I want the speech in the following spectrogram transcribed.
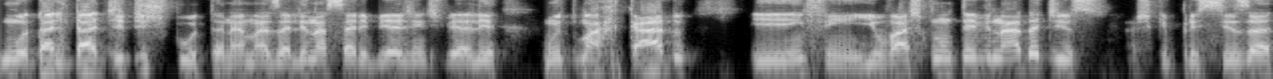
modalidade de disputa, né? Mas ali na Série B a gente vê ali muito marcado e, enfim, e o Vasco não teve nada disso. Acho que precisa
